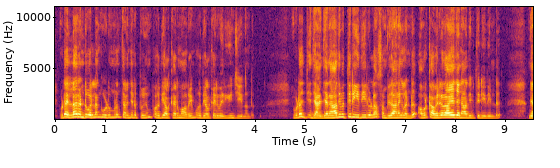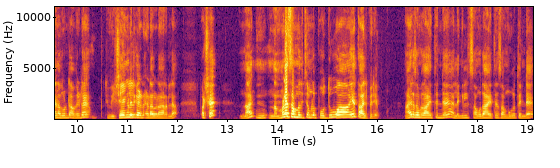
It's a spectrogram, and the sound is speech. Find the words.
ഇവിടെ എല്ലാ രണ്ട് കൊല്ലം കൂടുമ്പോഴും തെരഞ്ഞെടുപ്പുകളും പകുതി ആൾക്കാർ മാറുകയും പകുതി ആൾക്കാർ വരികയും ചെയ്യുന്നുണ്ട്. ഇവിടെ ജനാധിപത്യ രീതിയിലുള്ള സംവിധാനങ്ങളുണ്ട്. അവർക്ക് അവരുടേതായ ജനാധിപത്യ രീതിയുണ്ട്. ഞാൻ അതുകൊണ്ട് അവരുടെ വിഷയങ്ങളിൽ ഇട- ഇടപെടാറില്ല. പക്ഷേ നമ്മളെ സംബന്ധിച്ച് നമ്മൾ പൊതുവായ താല്പര്യം നായർ സമുദായത്തിന്റെ അല്ലെങ്കിൽ സമുദായത്തെ സമൂഹത്തിന്റെ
